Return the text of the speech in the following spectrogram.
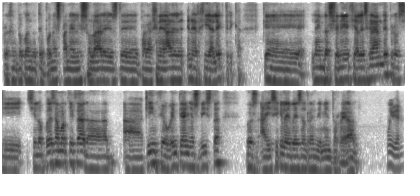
por ejemplo, cuando te pones paneles solares de, para generar energía eléctrica, que la inversión inicial es grande, pero si, si lo puedes amortizar a, a 15 o 20 años vista, pues ahí sí que le ves el rendimiento real. Muy bien,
